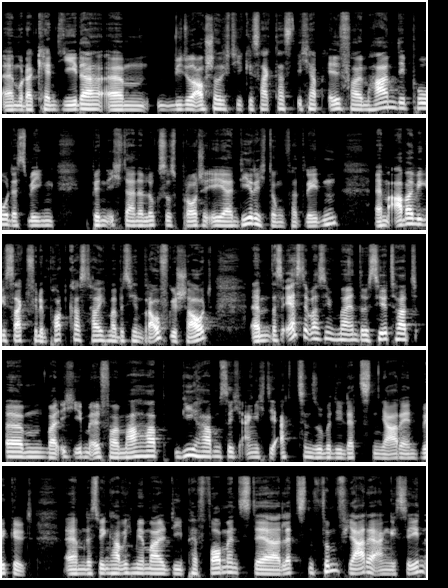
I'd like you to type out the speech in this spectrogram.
ähm, oder kennt jeder. Ähm, wie du auch schon richtig gesagt hast, ich habe LVMH im Depot, deswegen bin ich da in der Luxusbranche eher in die Richtung vertreten. Ähm, aber wie gesagt, für den Podcast habe ich mal ein bisschen drauf geschaut. Ähm, das erste, was mich mal interessiert hat, ähm, weil ich eben LVMH habe, wie haben sich eigentlich die Aktien so über die letzten Jahre entwickelt? Ähm, deswegen habe ich mir mal die Performance der letzten fünf Jahre angesehen,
